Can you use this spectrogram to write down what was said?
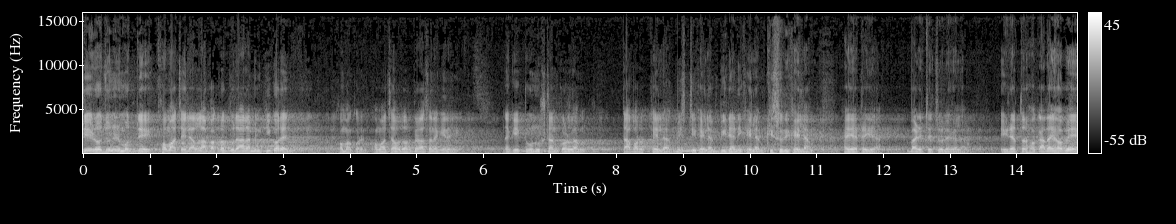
যে রজনীর মধ্যে ক্ষমা চাইলে আল্লাহ বাকরবুল আলমিন কি করেন? ক্ষমা করেন। ক্ষমা চাওয়া দরকার আছে নাকি নাই? নাকি একটু অনুষ্ঠান করলাম তারপর খাইলাম, মিষ্টি খাইলাম, বিরিয়ানি খাইলাম, খিচুড়ি খাইলাম, খাইয়া টাইয়া বাড়িতে চলে গেলাম। এই রাতের হক আদায় হবে?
